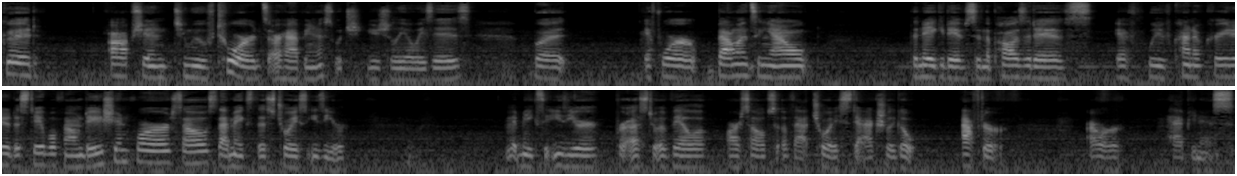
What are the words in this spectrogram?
good option to move towards our happiness, which usually always is, but if we're balancing out the negatives and the positives if we've kind of created a stable foundation for ourselves, that makes this choice easier. It makes it easier for us to avail ourselves of that choice to actually go after our happiness.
